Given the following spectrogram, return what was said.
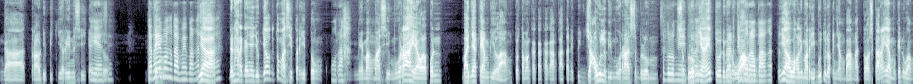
nggak terlalu dipikirin sih kayak iya gitu. sih. Karena Penting- emang rame banget Iya. ya, Dan harganya Jogja waktu itu masih terhitung murah. memang masih murah ya walaupun banyak yang bilang terutama kakak-kakak angkatan itu jauh lebih murah sebelum Sebelumnya, sebelumnya itu. itu, lagi. dengan Berarti uang murah banget tuh. Iya uang lima ribu tuh udah kenyang banget. Kalau sekarang ya mungkin uang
